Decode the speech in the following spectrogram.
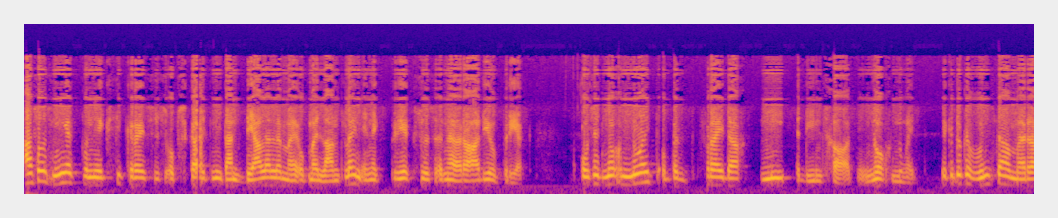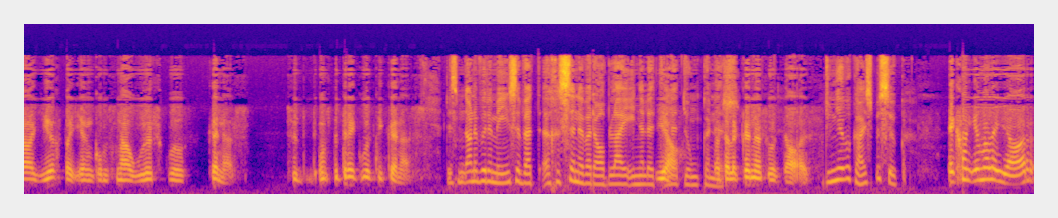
As ons nie 'n koneksie kry soos op Skype nie, dan bel hulle my op my landlyn en ek preek soos in 'n radiopreek. Ons het nog nooit op 'n Vrydag nie 'n diens gehad nie, nog nooit. Ek het ook 'n woensdaagmiddag jeugbyeenkoms na hoërskool kinders. So ons betrek ook die kinders. Dis met ander woorde mense wat 'n uh, gesinne wat daar bly en hulle ja, jong kinders. Ja, hulle kinders ook daar is. Doen jy ook huisbesoek? Ek gaan eenmal 'n jaar,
